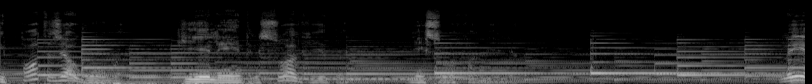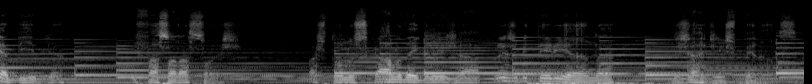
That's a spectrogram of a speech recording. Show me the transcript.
hipótese alguma, que ele entre em sua vida e em sua família. Leia a Bíblia e faça orações. Pastor Luiz Carlos da Igreja Presbiteriana de Jardim Esperança.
